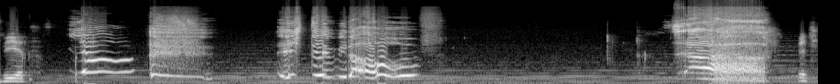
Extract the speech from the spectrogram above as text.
Wie jetzt? Ja! Ich nehme wieder auf! Ja! Willst,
